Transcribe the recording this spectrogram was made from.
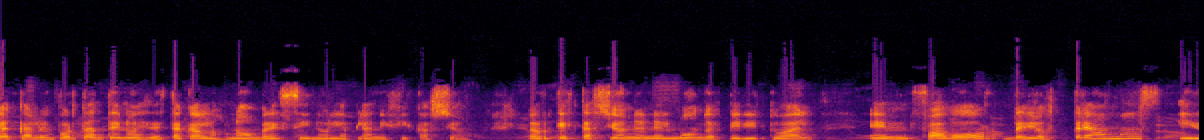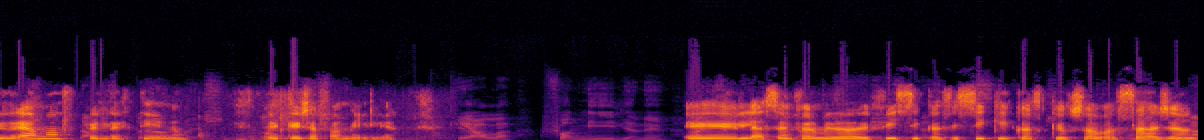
acá lo importante no es destacar los nombres, sino la planificación, la orquestación en el mundo espiritual en favor de los tramas y dramas del destino de aquella familia. Eh, las enfermedades físicas y psíquicas que os avasallan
